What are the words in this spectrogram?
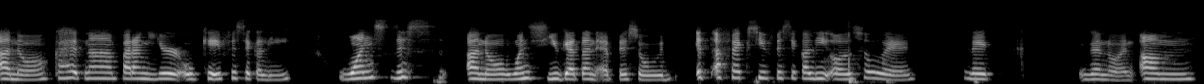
ano, kahit na parang you're okay physically, once this ano, once you get an episode, it affects you physically also eh. Like ganun. Um,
